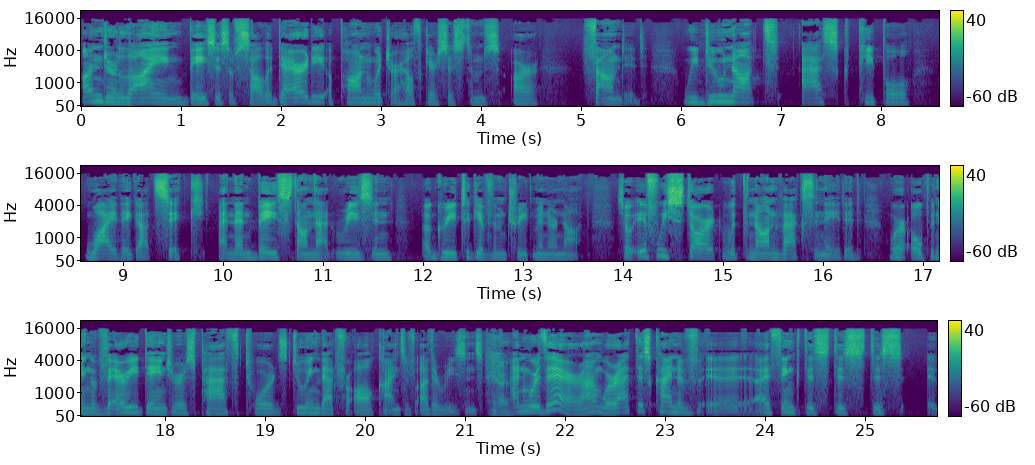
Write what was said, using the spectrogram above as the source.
underlying basis of solidarity upon which our healthcare systems are founded. We do not ask people why they got sick and then, based on that reason, agree to give them treatment or not. So if we start with the non vaccinated, we're opening a very dangerous path towards doing that for all kinds of other reasons. Yeah. And we're there. Huh? We're at this kind of, uh, I think, this, this, this uh,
